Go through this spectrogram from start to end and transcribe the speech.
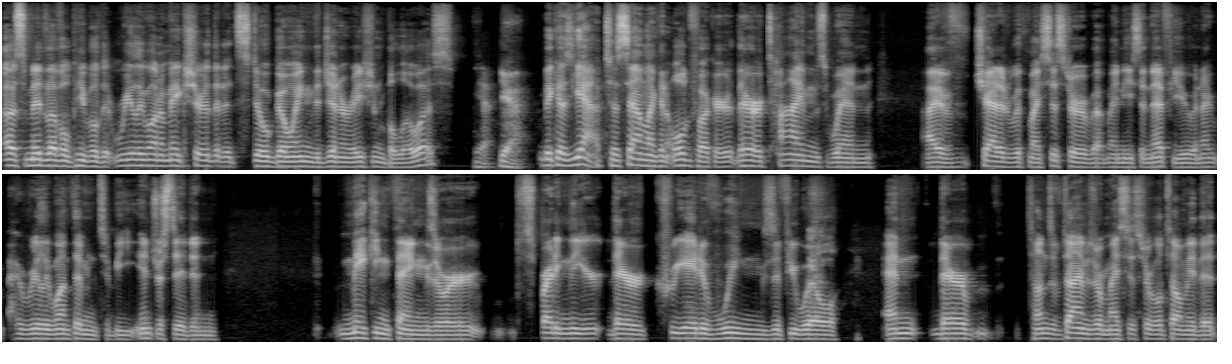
us mid-level people that really want to make sure that it's still going the generation below us. Yeah. Yeah. Because yeah to sound like an old fucker there are times when i've chatted with my sister about my niece and nephew and i, I really want them to be interested in making things or spreading their their creative wings if you will. And there are tons of times where my sister will tell me that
